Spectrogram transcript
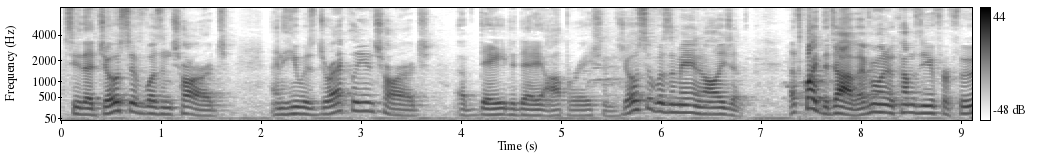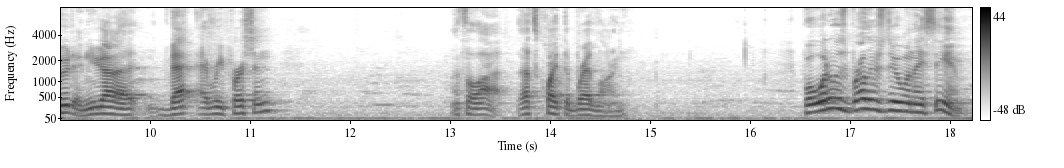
See that Joseph was in charge and he was directly in charge of day to day operations. Joseph was a man in all Egypt. That's quite the job. Everyone who comes to you for food and you got to vet every person, that's a lot. That's quite the breadline. But what do his brothers do when they see him?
